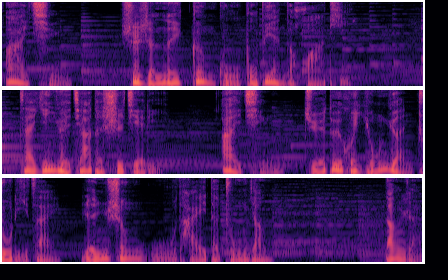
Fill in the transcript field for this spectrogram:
爱情，是人类亘古不变的话题。在音乐家的世界里，爱情绝对会永远伫立在人生舞台的中央。当然，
